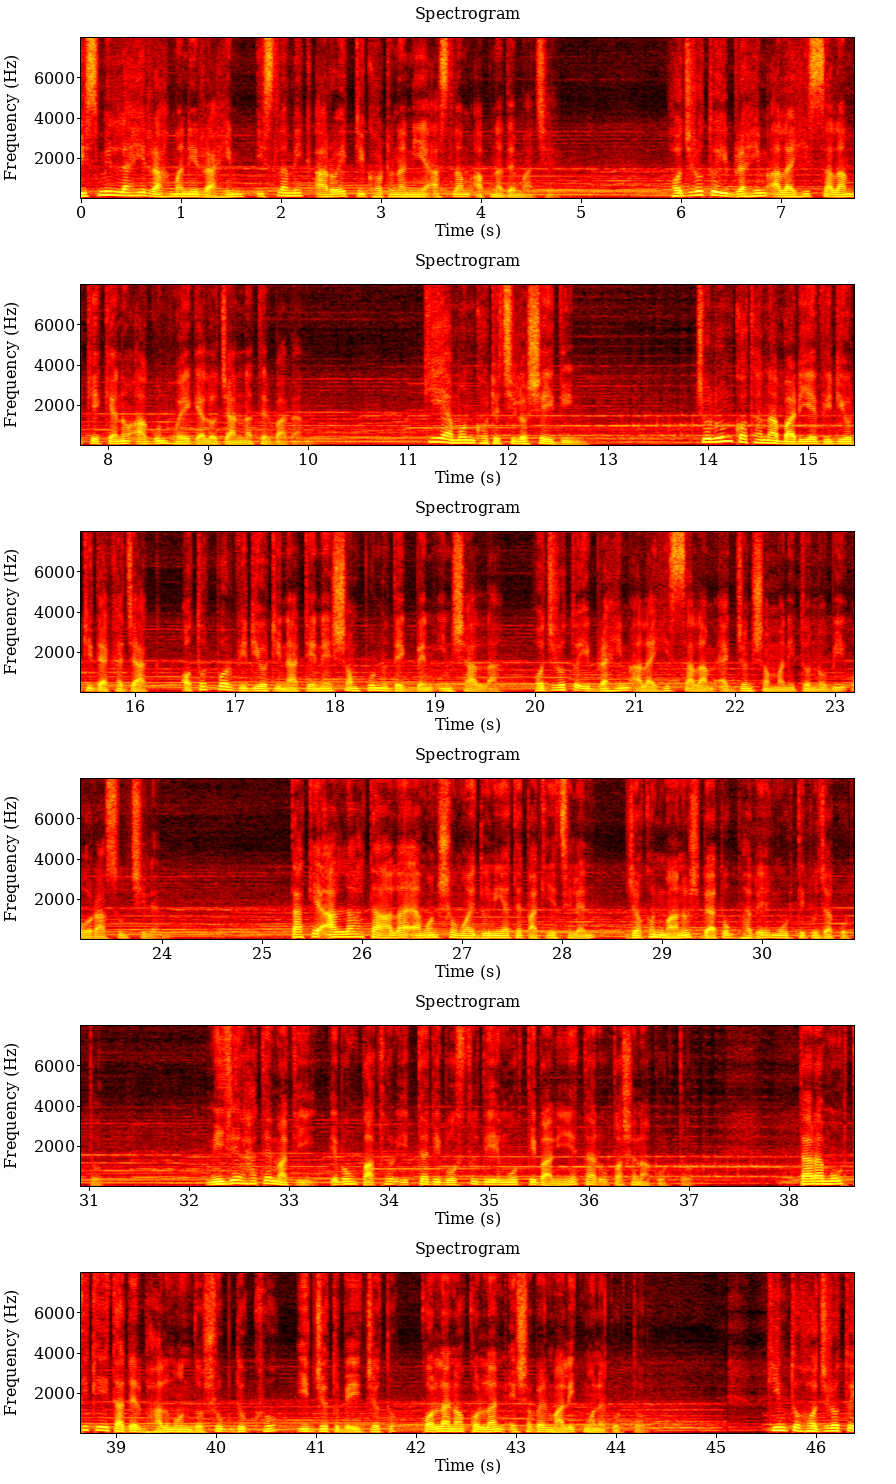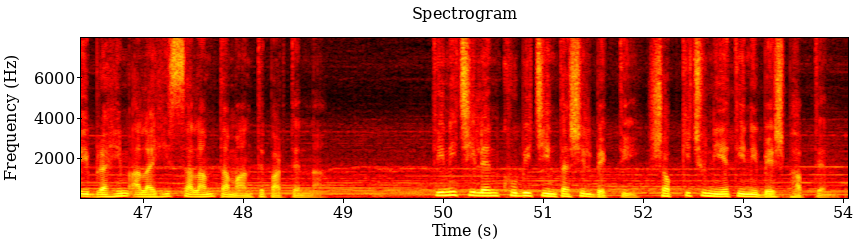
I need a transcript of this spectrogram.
বিসমিল্লাহির রাহমানির রাহিম, ইসলামিক আরও একটি ঘটনা নিয়ে আসলাম আপনাদের মাঝে। হজরত ইব্রাহিম আলাইহিসালামকে কেন আগুন হয়ে গেল জান্নাতের বাগান? কি এমন ঘটেছিল সেই দিন? চলুন কথা না বাড়িয়ে ভিডিওটি দেখা যাক, অতঃপর ভিডিওটি না টেনে সম্পূর্ণ দেখবেন ইনশাআল্লাহ হজরত ইব্রাহিম আলাইহিসালাম একজন সম্মানিত নবী ও রাসূল ছিলেন। তাকে আল্লাহ তা তাআলা এমন সময় দুনিয়াতে পাঠিয়েছিলেন যখন মানুষ ব্যাপকভাবে মূর্তি পূজা করত। নিজের হাতে মাটি এবং পাথর ইত্যাদি বস্তু দিয়ে মূর্তি বানিয়ে তার উপাসনা করত। তারা মূর্তিকেই তাদের ভালোমন্দ সুখ দুঃখ ইজ্জত, বেইজ্জত, কল্যাণ, অকল্যাণ এসবের মালিক মনে করত। কিন্তু হজরত ইব্রাহিম আলাইহিসালাম তা মানতে পারতেন না। তিনি ছিলেন খুবই চিন্তাশীল ব্যক্তি, সবকিছু নিয়ে তিনি বেশ ভাবতেন।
